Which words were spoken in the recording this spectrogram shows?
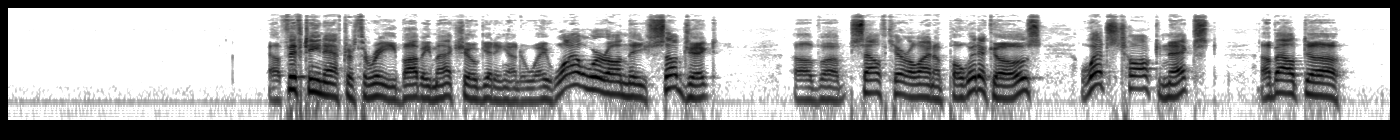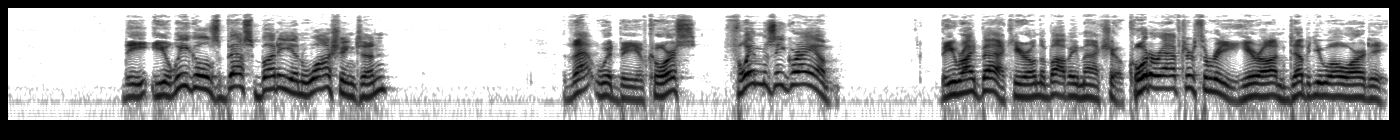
Uh, 15 after 3, Bobby Mack Show getting underway. While we're on the subject of uh, South Carolina politicos, let's talk next about uh, the illegals' best buddy in Washington. That would be, of course, Flimsy Graham. Be right back here on the Bobby Mack Show. Quarter after three here on WORD.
